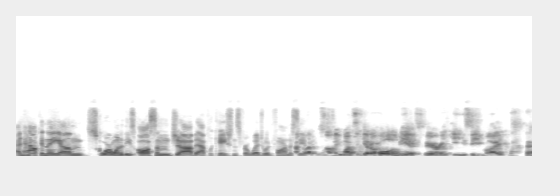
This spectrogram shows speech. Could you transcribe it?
and how can they um, score one of these awesome job applications for Wedgewood Pharmacy if if somebody wants to get a hold of me, it's very easy. My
